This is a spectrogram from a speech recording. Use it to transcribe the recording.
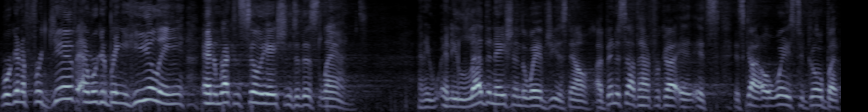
We're going to forgive and we're going to bring healing and reconciliation to this land and he, and he led the nation in the way of Jesus. Now, I've been to South Africa. It, it's, it's got a ways to go, but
